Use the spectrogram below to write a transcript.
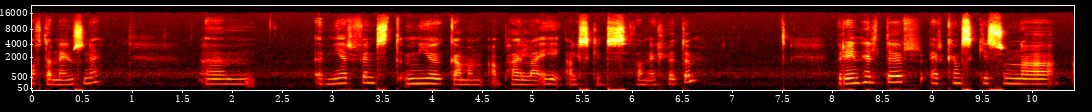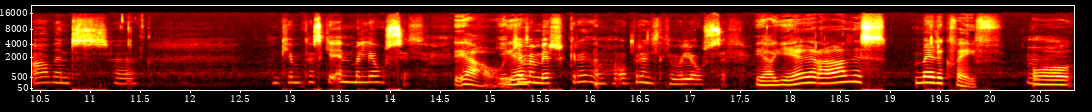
oftar neinu sinni. Um, mér finnst mjög gaman að pæla í allskins þannig hlutum. Brynhildur er kannski svona aðeins, uh, hún kemur kannski inn með ljósið. Já, Ég kem með myrkrið og, og Brynhildur kemur ljósið. Já, ég er aðeins meiri kveif og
